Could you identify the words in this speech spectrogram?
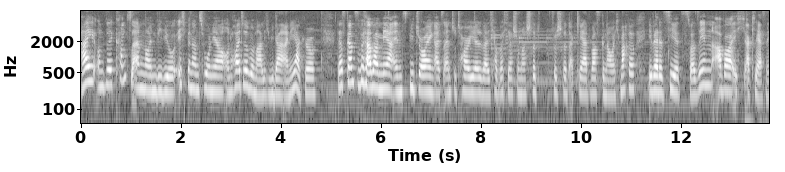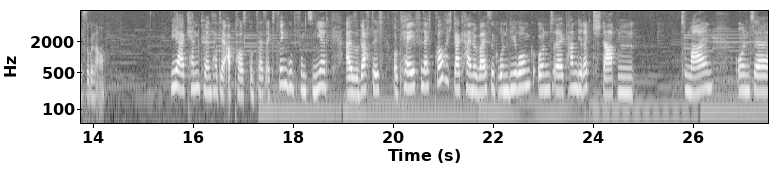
Hi und willkommen zu einem neuen Video. Ich bin Antonia und heute bemale ich wieder eine Jacke. Das Ganze wird aber mehr ein Speeddrawing als ein Tutorial, weil ich habe euch ja schon mal Schritt für Schritt erklärt, was genau ich mache. Ihr werdet es hier jetzt zwar sehen, aber ich erkläre es nicht so genau. Wie ihr erkennen könnt, hat der Abpausprozess extrem gut funktioniert. Also dachte ich, okay, vielleicht brauche ich gar keine weiße Grundierung und äh, kann direkt starten zu malen. Und äh,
